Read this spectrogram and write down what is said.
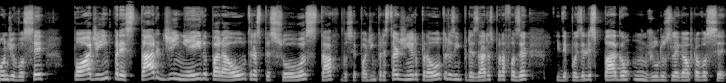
onde você pode emprestar dinheiro para outras pessoas, tá? Você pode emprestar dinheiro para outros empresários para fazer e depois eles pagam um juros legal para você.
